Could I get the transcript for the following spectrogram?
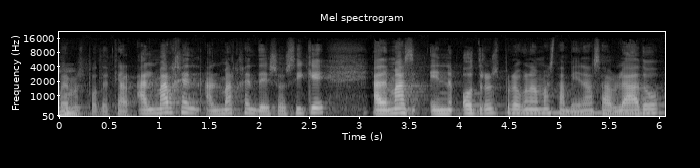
Perros potencial. Al margen, al margen de eso, sí que, además, en otros programas también has hablado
